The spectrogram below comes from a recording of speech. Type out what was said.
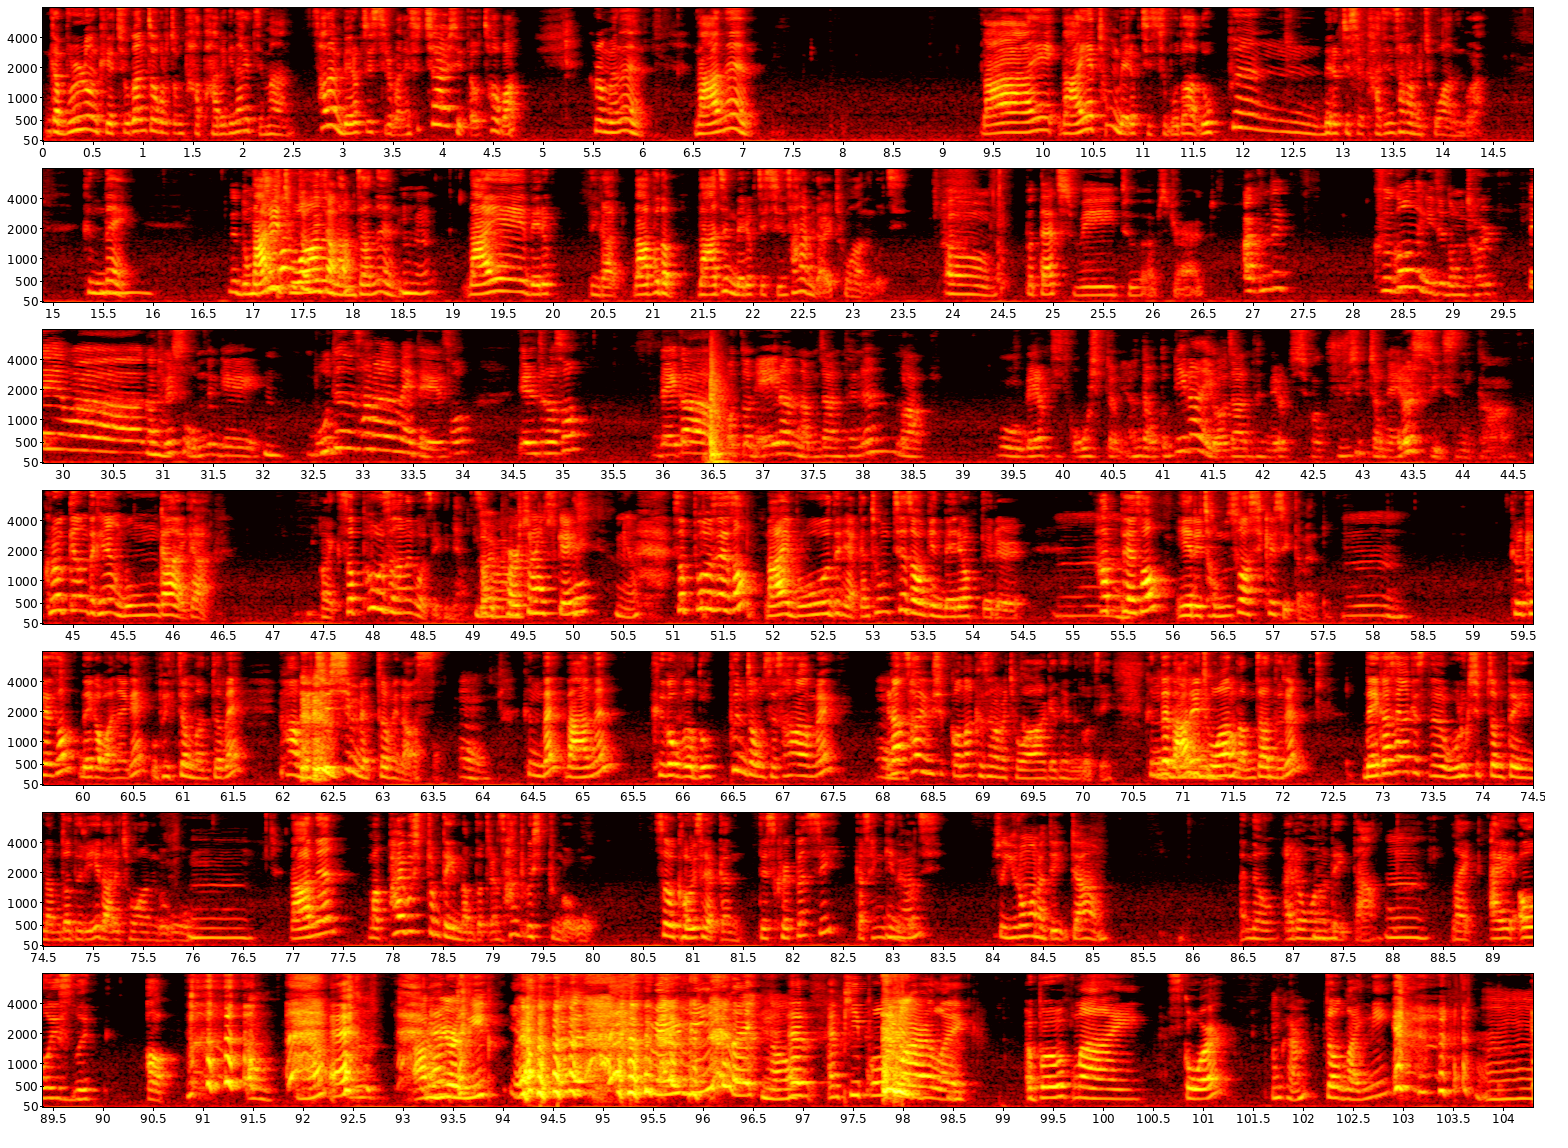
그러니까 물론 그게 주관적으로 좀 다 다르긴 하겠지만 사람의 매력 지수를 만약에 수치화할 수 있다고 쳐봐. 그러면은 나는 나의 나의 총 매력 지수보다 높은 매력 지수를 가진 사람을 좋아하는 거야. 근데 너무 나를 좋아하는? 남자는 Mhm. 나의 매력 그러니까 나보다 낮은 매력 지수인 사람이 나를 좋아하는 거지. Oh, but that's way too abstract. 아 근데 그거는 이제 너무 절대화가 음. 될수 없는 게 음. 모든 사람에 대해서 예를 들어서 내가 어떤 A라는 남자한테는 막 뭐 매력 지수가 50점이야. 근데 어떤 B라는 여자한테는 매력 지수가 90점이야. 이럴 수 있으니까. 그렇긴 한데 그냥 뭔가 그러니까 like suppose 하는 거지 그냥. Like personal scale? Know? suppose에서 나의 모든 약간 총체적인 매력들을 음. 합해서 얘를 점수화 시킬 수 있다면 음. 그렇게 해서 내가 만약에 뭐 100점 만점에 한 70 몇 점이 나왔어. 어. 근데 나는 그거보다 높은 점수의 사람을 어. 이랑 사귀고 싶거나 그 사람을 좋아하게 되는 거지. 근데 어, 나를 그런 좋아하는 건가? 남자들은 내가 생각했을 때는 5, 60점대인 남자들이 나를 좋아하는 거고 Mm. 나는 막 8, 90점대인 남자들이랑 사귀고 싶은 거고. So 거기서 약간 discrepancy가 생기는 음. 거지. So you don't want to date down. No, I don't want to date down. Mm. Like I always look up. Oh, yeah? Out of your league? Maybe like No. and, and people are like above my score Okay. don't like me. Mm.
